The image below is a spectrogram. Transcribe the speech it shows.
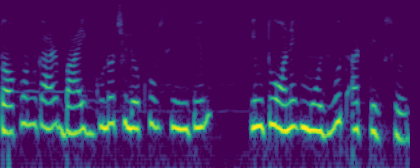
তখনকার বাইকগুলো ছিল খুব সিম্পল, কিন্তু অনেক মজবুত আর টেকসই।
